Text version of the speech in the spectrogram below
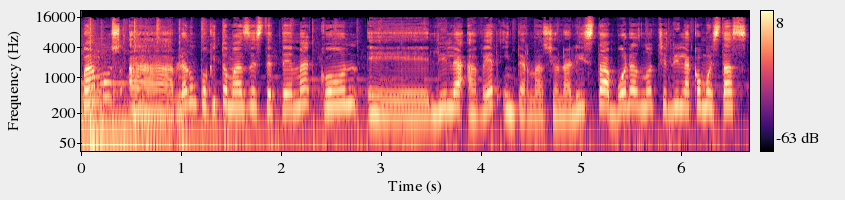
vamos a hablar un poquito más de este tema con eh, Lila Aver, internacionalista. Buenas noches, Lila, ¿cómo estás?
